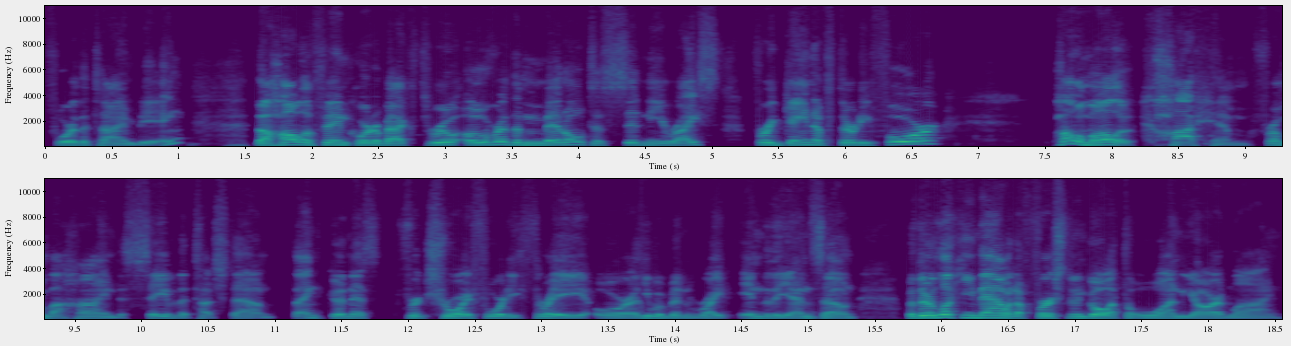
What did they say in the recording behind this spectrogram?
for the time being. The Hall of Fame quarterback threw over the middle to Sidney Rice for a gain of 34. Polamalu caught him from behind to save the touchdown. Thank goodness for Troy 43, or he would have been right into the end zone. But they're looking now at a first and goal at the one yard line.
